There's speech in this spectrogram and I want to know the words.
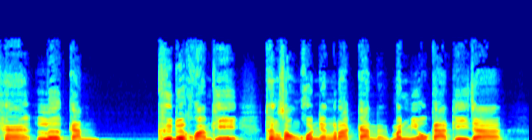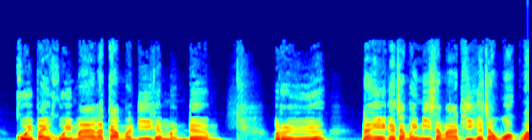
แค่เลิกกัน คือด้วยความที่ทั้งสองคนยังรักกันอะมันมีโอกาสที่จะคุยไปคุยมาแล้วกลับมาดีกันเหมือนเดิม หรือนางเอกก็จะไม่มีสมาธิก็จะวอกแว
